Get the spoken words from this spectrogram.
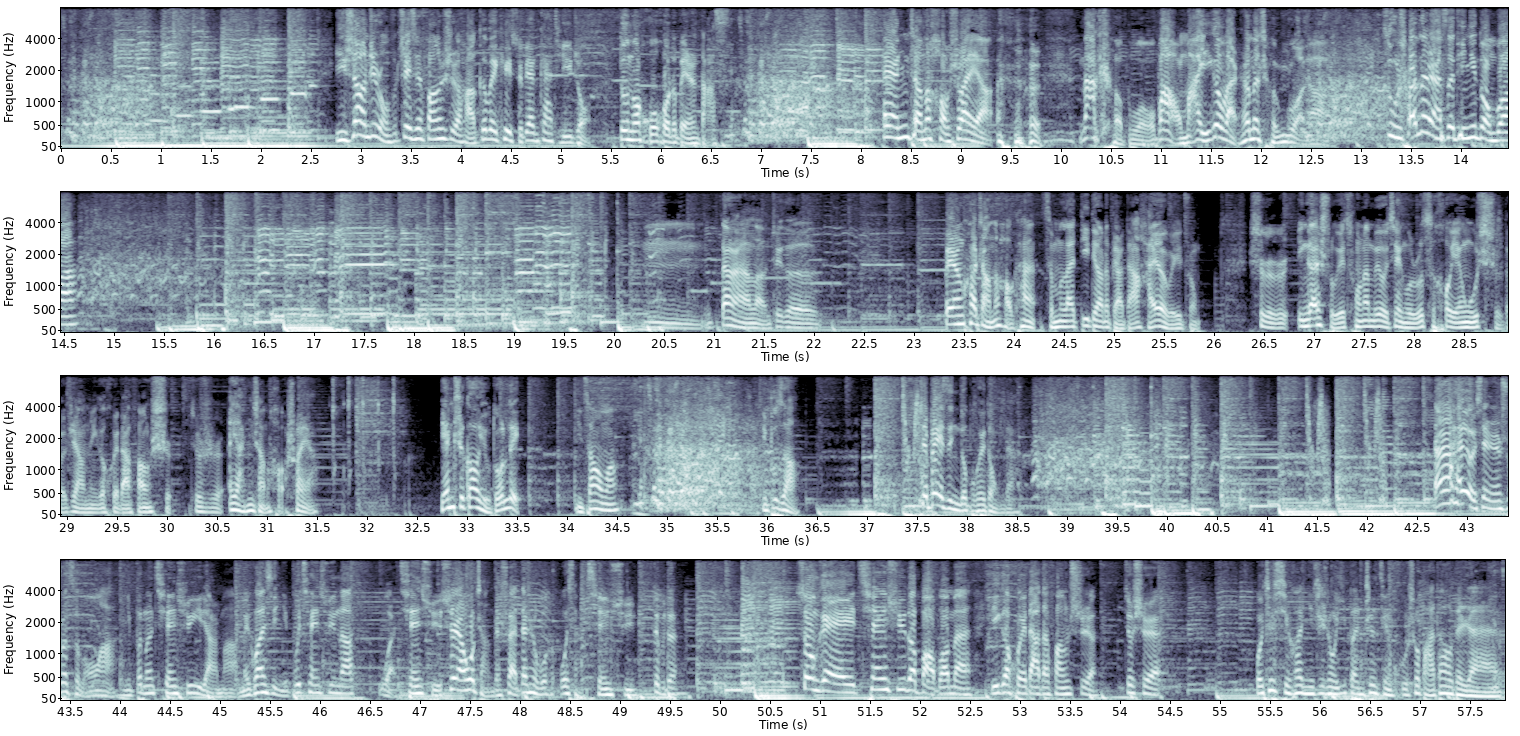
以上这种这些方式哈，各位可以随便 get 一种，都能活活的被人打死。哎呀，你长得好帅呀！那可不，我爸我妈一个晚上的成果呢。祖传的染色体，你懂不？嗯，当然了，这个被人夸长得好看，怎么来低调的表达？还有一种，是应该属于从来没有见过如此厚颜无耻的这样的一个回答方式，就是哎呀，你长得好帅呀！颜值高有多累？你造吗？你不造，这辈子你都不会懂的。当然，还有些人说子龙啊，你不能谦虚一点吗？没关系，你不谦虚呢，我谦虚。虽然我长得帅，但是我我想谦虚，对不对？送给谦虚的宝宝们一个回答的方式，就是，我就喜欢你这种一本正经胡说八道的人。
